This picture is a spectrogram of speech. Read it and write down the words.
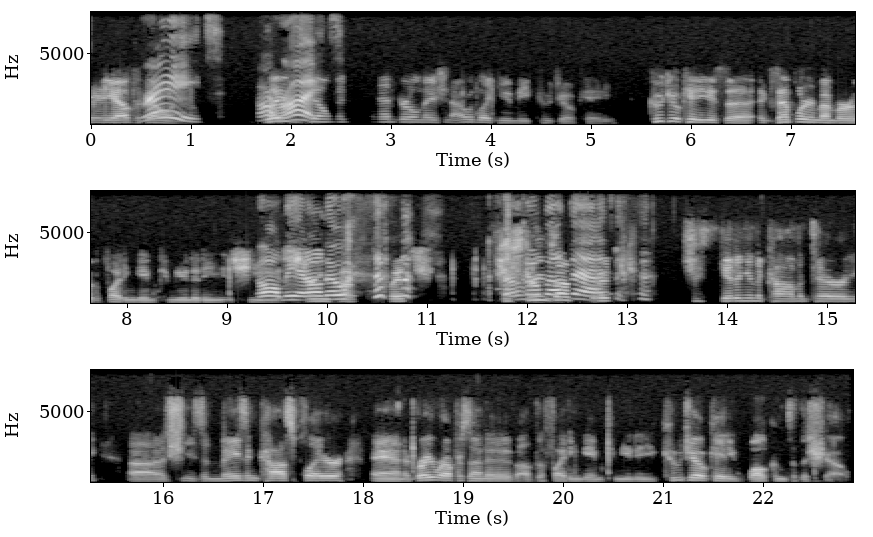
Katie, how's it going? Great. All Ladies right. and gentlemen, and Girl Nation, I would like you to meet Cujo Katie. Cujo Katie is an exemplary member of the fighting game community. She Oh man, I don't know. on Twitch. She I don't know streams about on that. Twitch. She's getting into commentary. Uh, she's an amazing cosplayer and a great representative of the fighting game community. Cujo Katie, welcome to the show.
